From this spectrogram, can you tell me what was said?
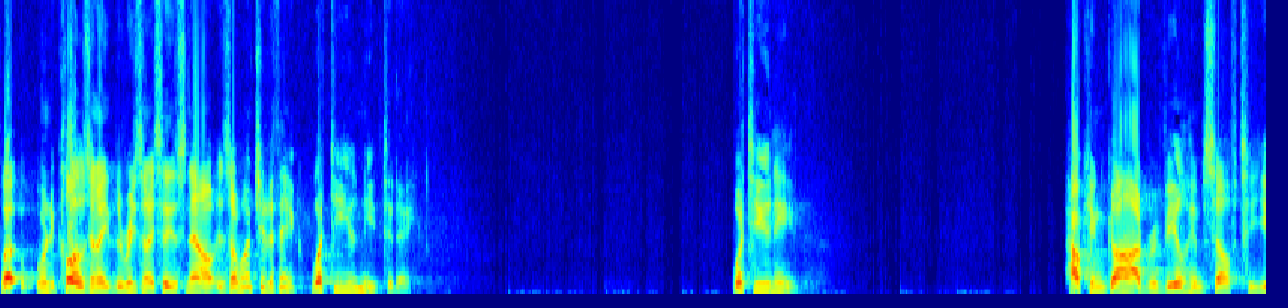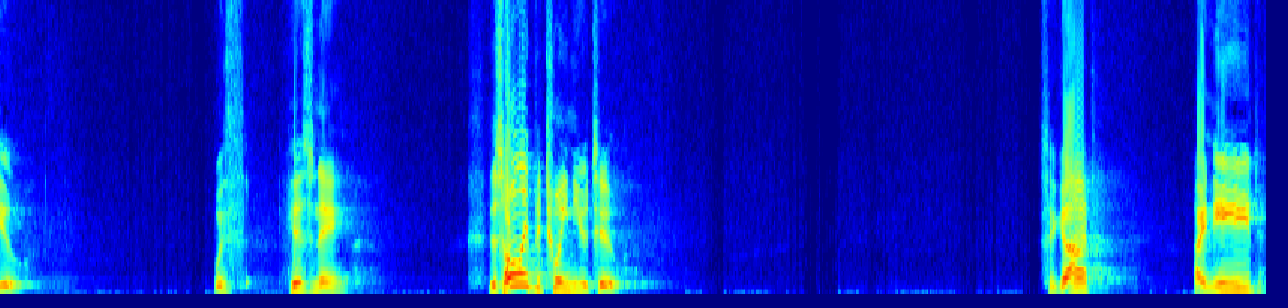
but when to close, and I, the reason I say this now is I want you to think what do you need today? What do you need? How can God reveal himself to you with his name? It's only between you two. Say, God, I need,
